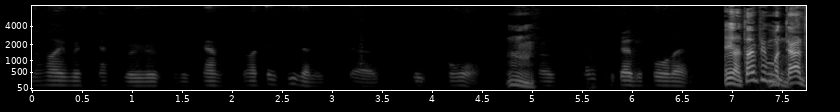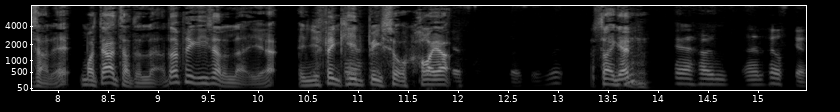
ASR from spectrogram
the high risk category group for this cancer. And I think he's only uh, group four. Mm. So plenty to go before then. Yeah, I don't think my Hmm. dad's had it. My dad's had a letter. I don't think he's had a letter yet. And you think Yeah. he'd be sort of high up? Staff first, isn't it? Say again? Mm. Care homes and healthcare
